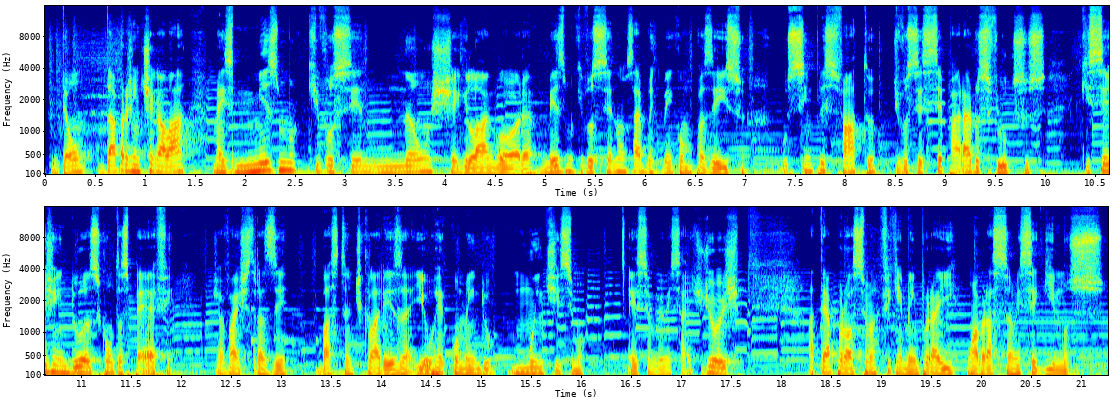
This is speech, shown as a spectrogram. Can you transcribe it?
Então dá para a gente chegar lá, mas mesmo que você não chegue lá agora, mesmo que você não saiba muito bem como fazer isso, o simples fato de você separar os fluxos, que sejam em duas contas PF, já vai te trazer bastante clareza e eu recomendo muitíssimo. Esse é o meu insight de hoje. Até a próxima, fiquem bem por aí, um abração e seguimos.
